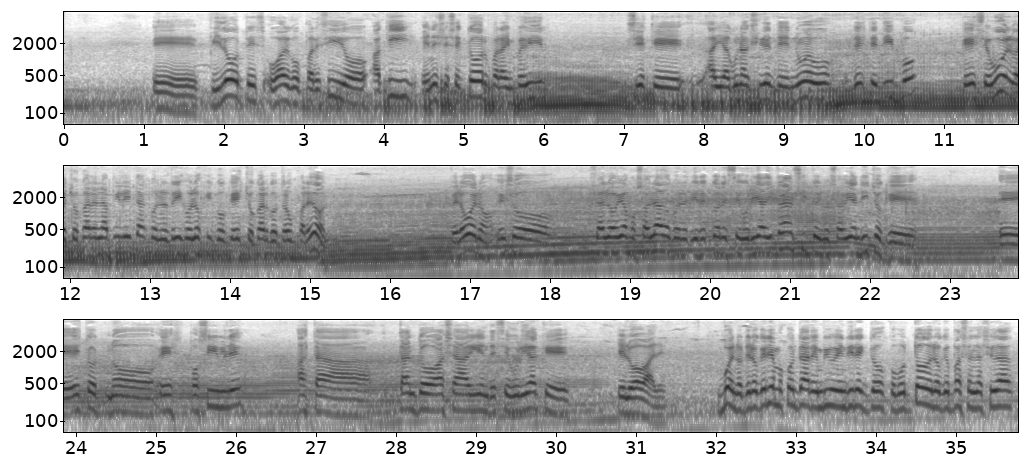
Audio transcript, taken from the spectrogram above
eh, pilotes o algo parecido aquí, en ese sector, para impedir si es que hay algún accidente nuevo de este tipo, que se vuelva a chocar en la pileta con el riesgo lógico que es chocar contra un paredón. Pero bueno, eso ya lo habíamos hablado con el director de seguridad y tránsito y nos habían dicho que eh, esto no es posible hasta tanto haya alguien de seguridad que, que lo avale. Bueno, te lo queríamos contar en vivo y en directo, como todo lo que pasa en la ciudad,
